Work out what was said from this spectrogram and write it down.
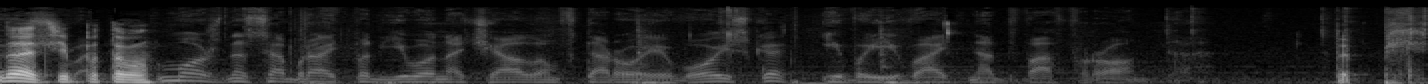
Да, типа того. Можно собрать под его началом второе войско и воевать на два фронта. Да, блин.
